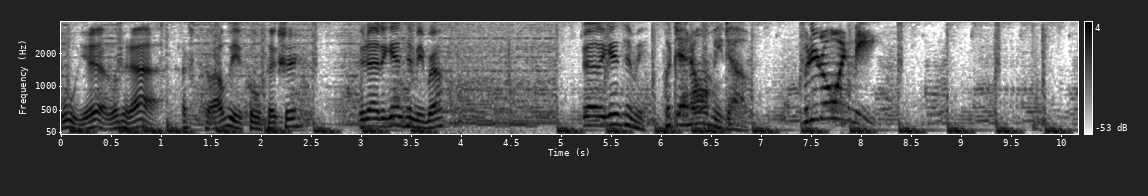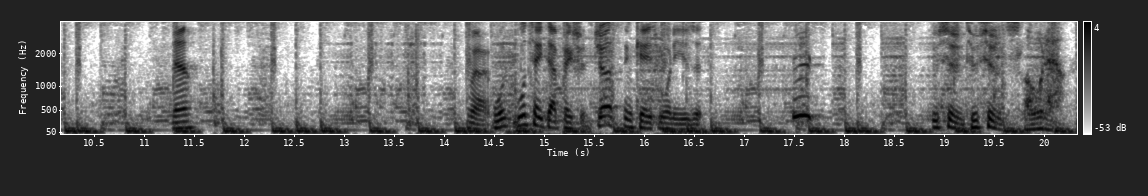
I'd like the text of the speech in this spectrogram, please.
Ooh, yeah, look at that. That's that'll be a cool picture. Do that again to me, bro. Do that again to me. Put that on me, though. Put it on me. No. All right, we'll, we'll take that picture just in case we want to use it. Hmm. Too soon, too soon. Slow it out.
